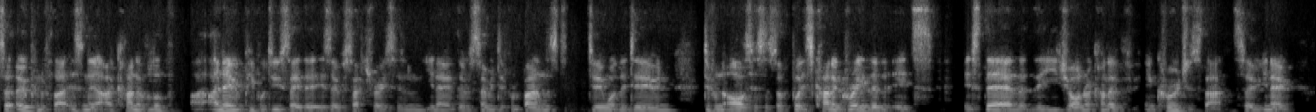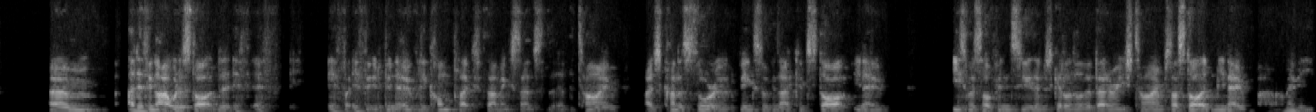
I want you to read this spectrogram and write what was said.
so open for that, isn't it? I kind of love. I know people do say that it is oversaturated, and you know, there are so many different bands doing what they do, and different artists and stuff. But it's kind of great that it's it's there, and that the genre kind of encourages that. So you know, um, I don't think I would have started if if if if it had been overly complex, if that makes sense at the time. I just kind of saw it being something that I could start, you know, ease myself into, then just get a little bit better each time. So I started, you know, uh, maybe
